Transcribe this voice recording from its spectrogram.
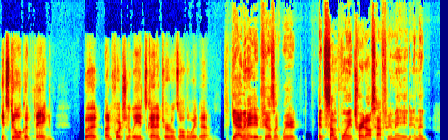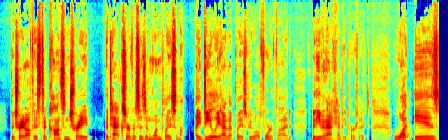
It's still a good thing, but unfortunately, it's kind of turtles all the way down. Yeah, I mean, it, it feels like we're at some point trade offs have to be made, and the the trade off is to concentrate attack surfaces in one place and ideally have that place be well fortified, but even that can't be perfect. What is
